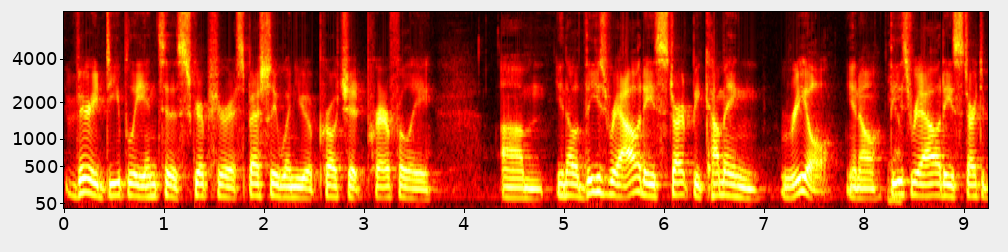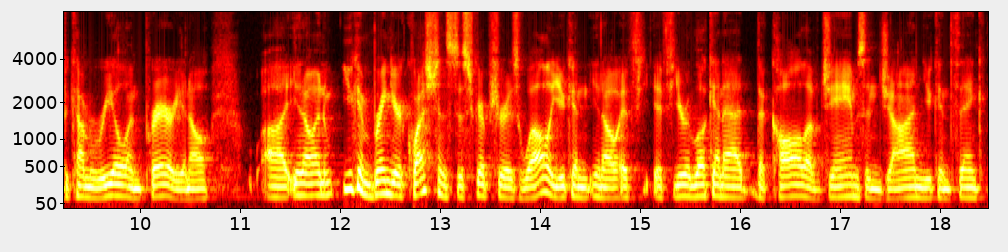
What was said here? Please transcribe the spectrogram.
very deeply into Scripture, especially when you approach it prayerfully, um, you know, these realities start becoming real. You know, these realities start to become real in prayer. You know, uh, you know, and you can bring your questions to Scripture as well. You can, you know, if if you're looking at the call of James and John, you can think,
